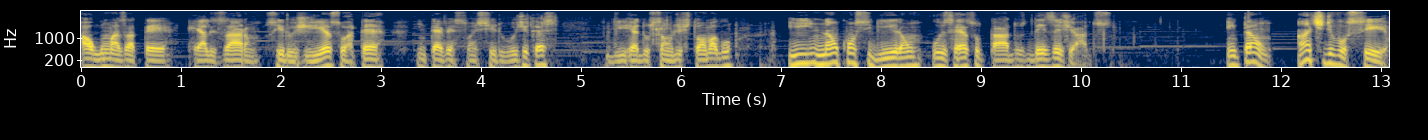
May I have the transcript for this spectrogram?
Algumas até realizaram cirurgias ou até intervenções cirúrgicas de redução de estômago e não conseguiram os resultados desejados. Então, antes de você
